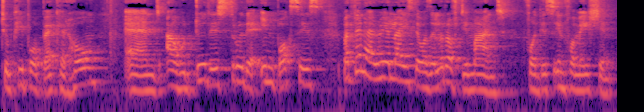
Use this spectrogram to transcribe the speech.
to people back at home. And I would do this through their inboxes. But then I realized there was a lot of demand for this information.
